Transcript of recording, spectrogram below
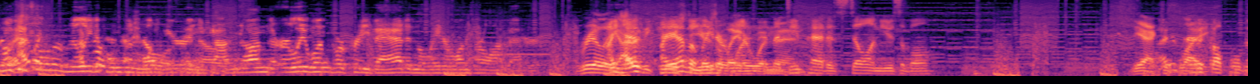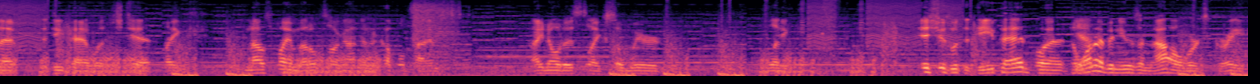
Pro I like- controller really depends on the what hell era of you uh, it. got on. The early ones were pretty bad, and the later ones are a lot better. really, I would have, I have a to use later, later one, and the. D-pad is still unusable. Yeah, I because just had a like couple that the D-pad was shit. Like when I was playing Metal Slug on it a couple times, I noticed like some weird like issues with the D-pad, but the Yeah. one I've been using now works great.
